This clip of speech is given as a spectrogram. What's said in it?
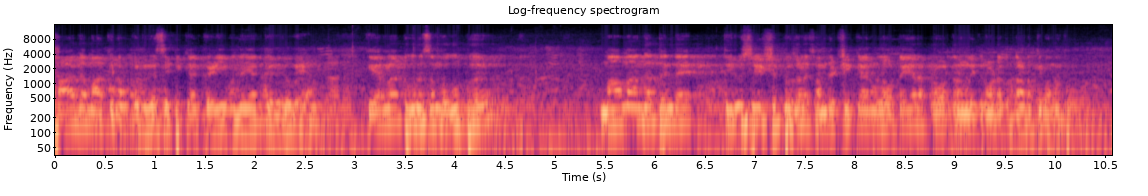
ഭാഗമാക്കി നമുക്ക് വികസിപ്പിക്കാൻ കഴിയുമെന്ന് ഞാൻ കരുതുകയാണ്. കേരള ടൂറിസം വകുപ്പ് മാമാങ്കത്തിന്റെ തിരുശേഷിപ്പുകളെ സംരക്ഷിക്കാനുള്ള ഒട്ടേറെ പ്രവർത്തനങ്ങൾ ഇതിനോടൊപ്പം നടത്തി വന്നിട്ടുണ്ട്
